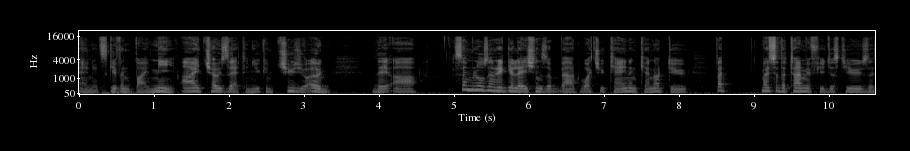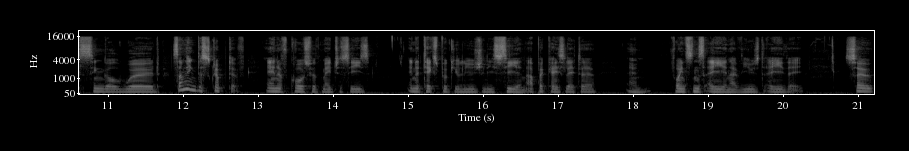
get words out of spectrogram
and it's given by me. I chose that and you can choose your own. There are some rules and regulations about what you can and cannot do, but most of the time if you just use a single word, something descriptive, and of course with matrices, in a textbook you'll usually see an uppercase letter and for instance A and I've used A there. So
